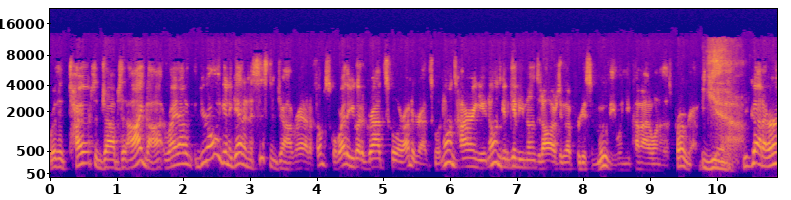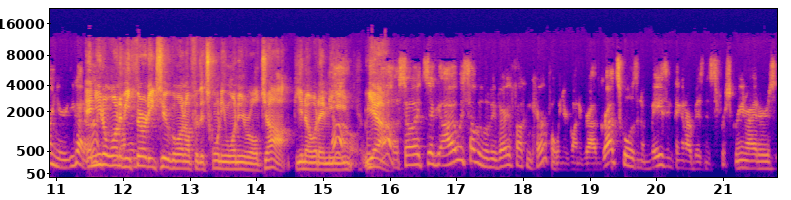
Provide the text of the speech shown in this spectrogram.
were the types of jobs that I got right out of. You're only going to get an assistant job right out of film school, whether you go to grad school or undergrad school. No one's hiring you. No one's going to give you millions of dollars to go produce a movie when you come out of one of those programs. Yeah. You've got to earn your. You got to. And you don't want to be 32 going up for the 21 year old job. You know what I mean? No, yeah. no. So it's a, I always tell people to be very fucking careful when you're going to grad. Grad school is an amazing thing in our business for screenwriters,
